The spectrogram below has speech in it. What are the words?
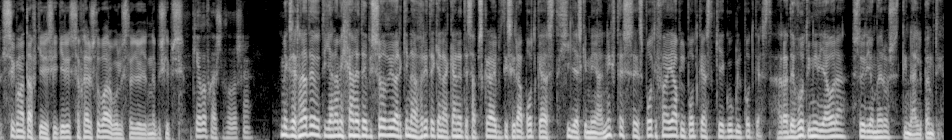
Σίγμα τάφ κυρίες και κύριοι. Σε ευχαριστώ πάρα πολύ, Στέλιο, για την επίσκεψη. Και εγώ ευχαριστώ, Θόδωσε. Μην ξεχνάτε ότι για να μην χάνετε επεισόδιο αρκεί να βρείτε και να κάνετε subscribe τη σειρά podcast χίλιας και μία νύχτες σε Spotify, Apple Podcast και Google Podcast. Ραντεβού την ίδια ώρα, στο ίδιο μέρος, την άλλη πέμπτη.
